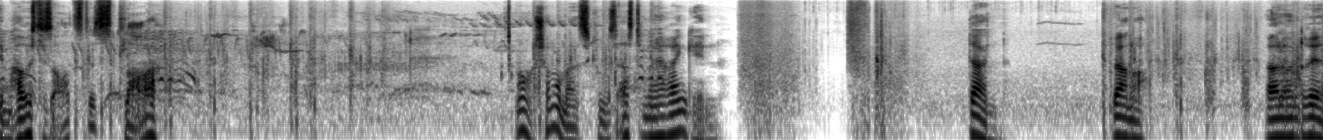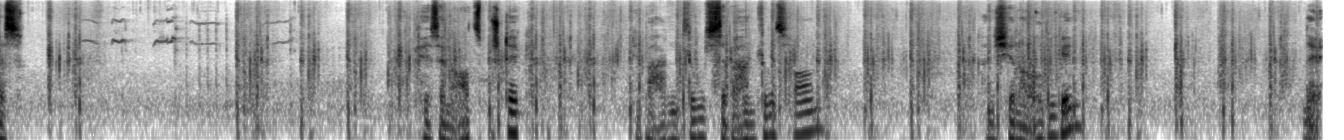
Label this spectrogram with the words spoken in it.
dem Haus des Arztes, klar. Oh, schauen wir mal, jetzt können wir das erste Mal hereingehen. Dann Werner. Hallo Andreas. Okay, ist ein Arztbesteck. Die Behandlungs der Behandlungsraum. Kann ich hier nach oben gehen? Nee.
